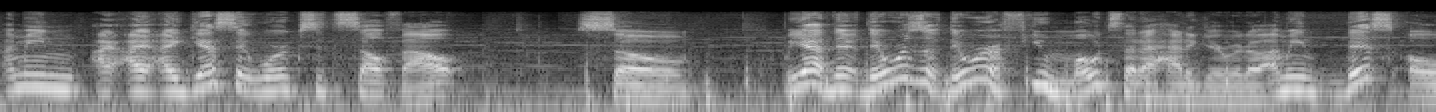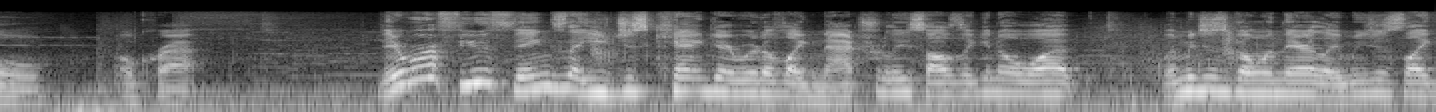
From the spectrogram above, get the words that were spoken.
I mean, I, I, I guess it works itself out. So, but yeah, there, there was a, there were a few moats that I had to get rid of. I mean, this, oh, oh crap. There were a few things that you just can't get rid of like naturally, so I was like, you know what? Let me just go in there, let me just like,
